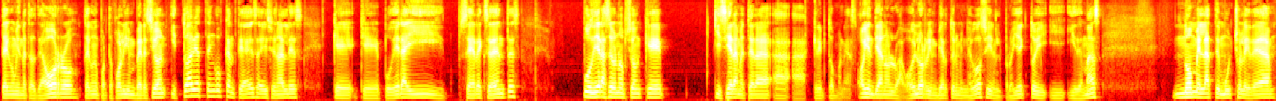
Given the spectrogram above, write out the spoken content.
tengo mis metas de ahorro, tengo mi portafolio de inversión y todavía tengo cantidades adicionales que, pudiera ahí ser excedentes, pudiera ser una opción que quisiera meter a, criptomonedas. Hoy en día no lo hago. Hoy lo reinvierto en mi negocio y en el proyecto y, demás. No me late mucho la idea,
